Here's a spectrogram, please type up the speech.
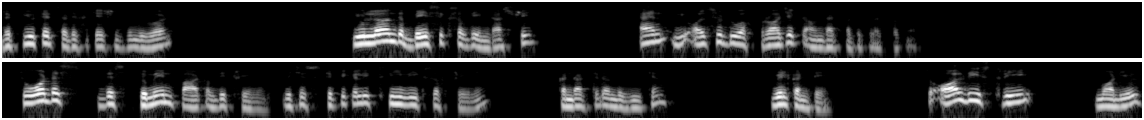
reputed certifications in the world. You learn the basics of the industry and you also do a project on that particular domain. So what does this domain part of the training, which is typically three weeks of training conducted on the weekends, will contain? So all these three modules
